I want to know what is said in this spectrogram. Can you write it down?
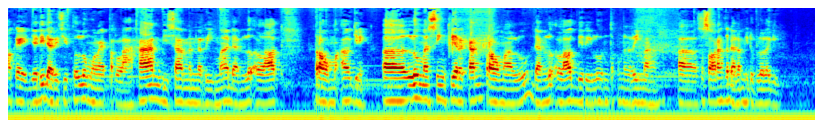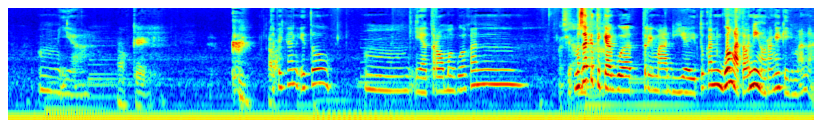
Oke, jadi dari situ lu mulai perlahan bisa menerima dan lu allowed trauma eh, gini, eh, lu mesingkirkan trauma lu dan lu allowed diri lu untuk menerima eh, seseorang ke dalam hidup lu lagi. hmm iya Oke. Apa? tapi kan itu hmm, ya trauma gue kan Masih ada. maksudnya ketika gue terima dia itu kan gue nggak tahu nih orangnya kayak gimana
